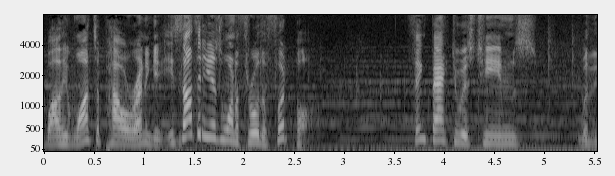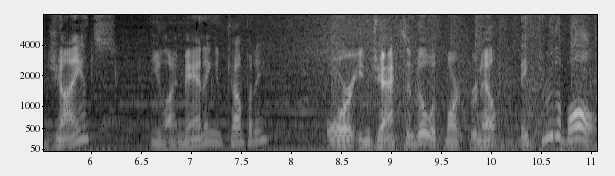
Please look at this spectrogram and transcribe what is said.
while he wants a power running game, it's not that he doesn't want to throw the football. Think back to his teams with the Giants, Eli Manning and company, or in Jacksonville with Mark Brunell. They threw the ball.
